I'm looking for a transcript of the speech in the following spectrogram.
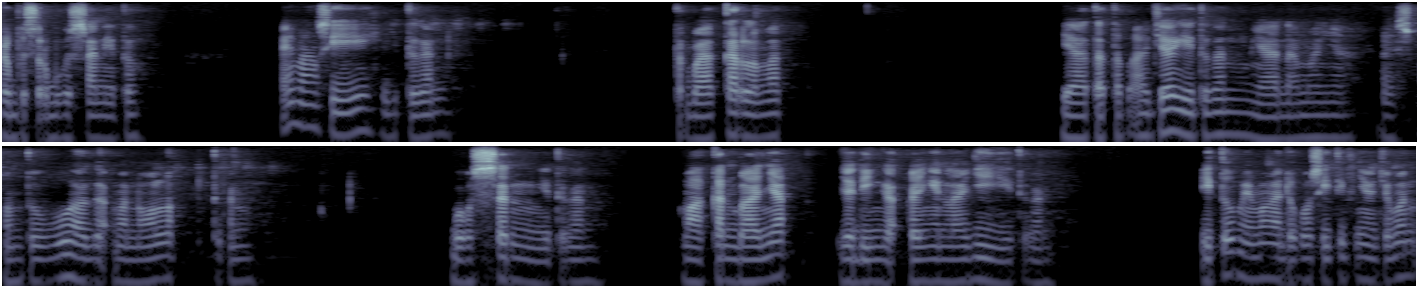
rebus-rebusan itu emang sih gitu kan. Terbakar lemak. Ya tetap aja gitu kan. Ya namanya respon tubuh agak menolak gitu kan. Bosen gitu kan. Makan banyak jadi nggak pengen lagi gitu kan. Itu memang ada positifnya cuman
